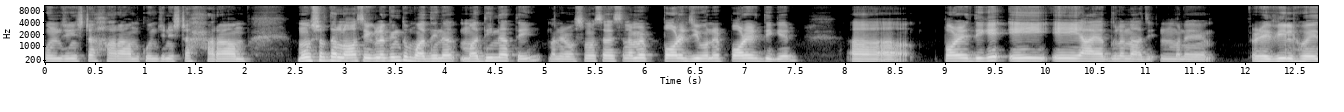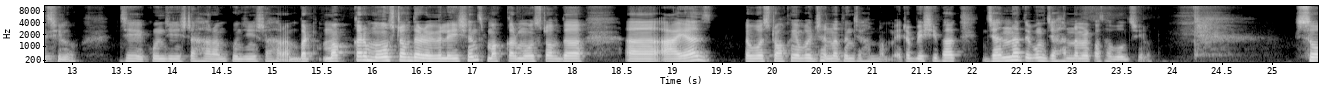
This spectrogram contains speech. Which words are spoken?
কোন জিনিসটা হারাম, কোন জিনিসটা হারাম। মোস্ট অফ দ্য লস এগুলো কিন্তু মদিনা, মদিনাতেই মানে রসমা সাল্লাহ সাল্লামের পরের জীবনের পরের দিকের পরের দিকে এই এই আয়াতগুলো না মানে রিভিল হয়েছিল যে কোন জিনিসটা হারাম, কোন জিনিসটা হারাম। বাট মক্কার মোস্ট অফ দ্য রেভেলেশনস মক্কার মোস্ট অফ দ্য আয়াজ ওয়াজ টকিং অ্যাবাউট জান্নাত এন্ড জাহান্নাম এটা বেশিরভাগ জান্নাত এবং জাহান্নামের কথা বলছিল। সো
